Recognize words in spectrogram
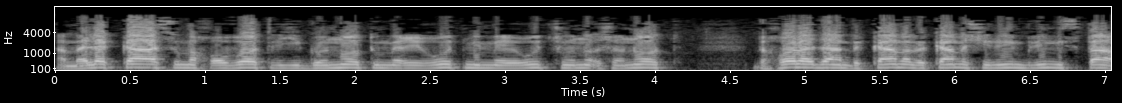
המלא כעס ומכאובות ויגונות ומרירות ממרירות שונות בכל אדם בכמה וכמה שינויים בלי מספר.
